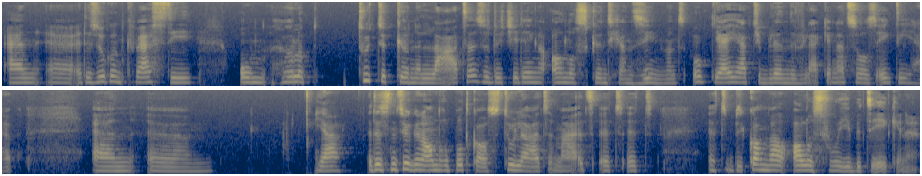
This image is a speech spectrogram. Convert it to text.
En uh, het is ook een kwestie om hulp toe te kunnen laten, zodat je dingen anders kunt gaan zien. Want ook jij hebt je blinde vlekken, net zoals ik die heb. En uh, ja, het is natuurlijk een andere podcast toelaten, maar het, het, het, het kan wel alles voor je betekenen.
